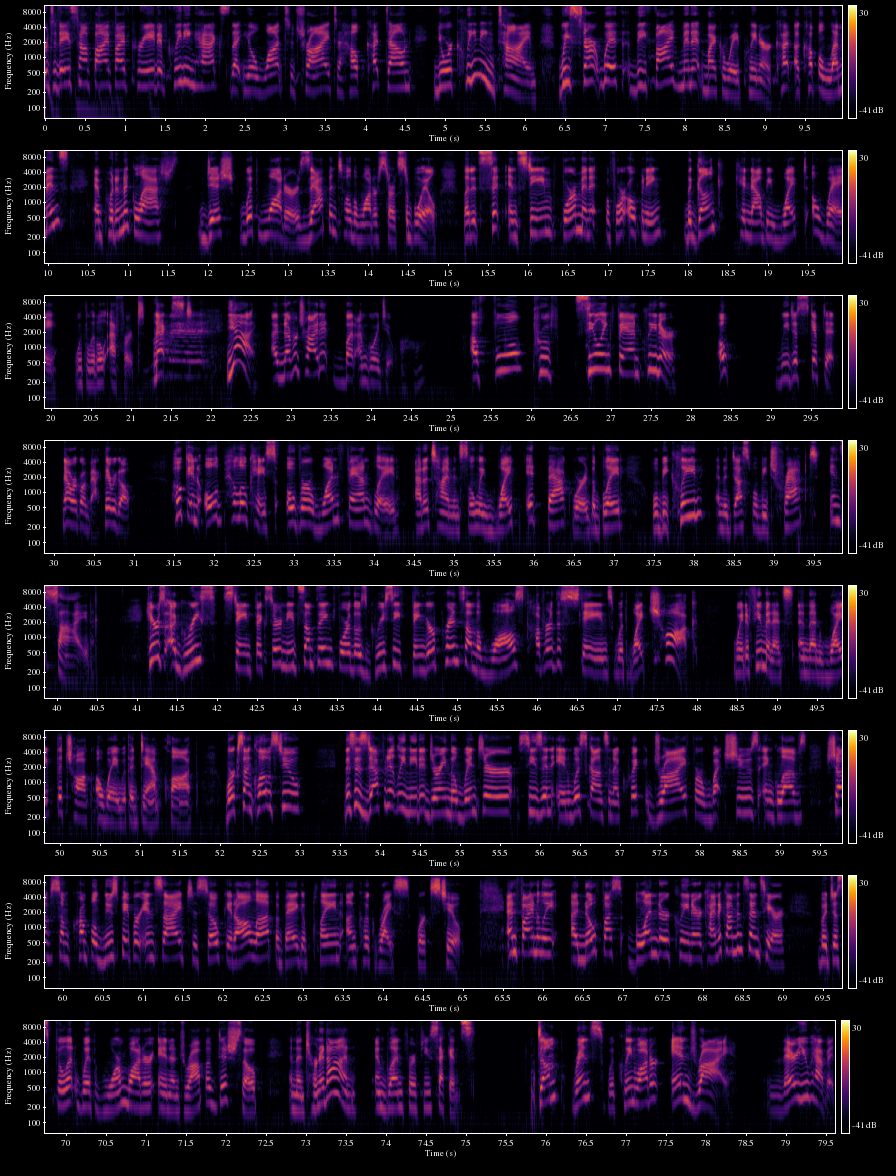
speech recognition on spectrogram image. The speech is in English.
For today's top five, five creative cleaning hacks that you'll want to try to help cut down your cleaning time. We start with the five minute microwave cleaner. Cut a couple lemons and put in a glass dish with water. Zap until the water starts to boil. Let it sit and steam for a minute before opening. The gunk can now be wiped away with little effort. Love Next. it. Yeah, I've never tried it, but I'm going to. Uh-huh. A foolproof ceiling fan cleaner. Oh, we just skipped it. Now we're going back. There we go. Hook an old pillowcase over one fan blade at a time and slowly wipe it backward. The blade will be clean and the dust will be trapped inside. Here's a grease stain fixer. Need something for those greasy fingerprints on the walls? Cover the stains with white chalk. Wait a few minutes and then wipe the chalk away with a damp cloth. Works on clothes too. This is definitely needed during the winter season in Wisconsin. A quick dry for wet shoes and gloves. Shove some crumpled newspaper inside to soak it all up. A bag of plain uncooked rice works too. And finally, a no fuss blender cleaner. Kind of common sense here, but just fill it with warm water and a drop of dish soap and then turn it on and blend for a few seconds. Dump, rinse with clean water and dry. There you have it.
